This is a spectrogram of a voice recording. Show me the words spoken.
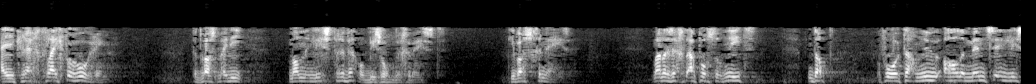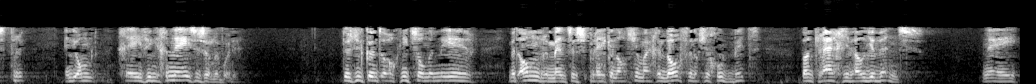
en je krijgt gelijk verhoring. Dat was bij die man in Listeren wel bijzonder geweest. Die was genezen. Maar dan zegt de apostel niet dat voortaan nu alle mensen in Listeren en die omgeving genezen zullen worden. Dus u kunt ook niet zonder meer met andere mensen spreken als je maar gelooft en als je goed bidt, dan krijg je wel je wens. Nee,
